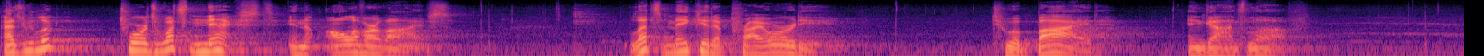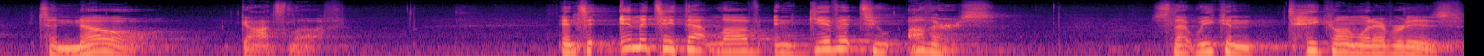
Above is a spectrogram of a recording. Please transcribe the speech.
As we look towards what's next in all of our lives, let's make it a priority to abide in God's love, to know God's love and to imitate that love and give it to others so that we can take on whatever it is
